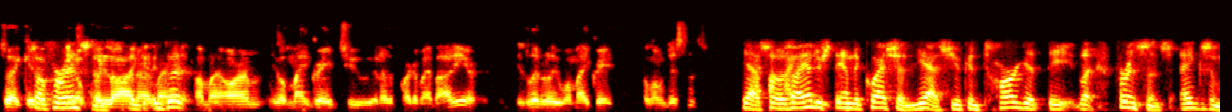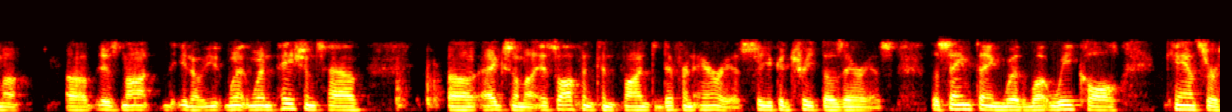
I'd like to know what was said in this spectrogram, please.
So I could, so for instance, know, put it on, on, my, good, on my arm, it will migrate to another part of my body, or it literally will migrate a long distance. Yeah. So as I, I understand the question, yes, you can target the. Like, for instance, eczema uh, is not. You know, you, when when patients have uh, eczema, it's often confined to different areas, so you can treat those areas. The same thing with what we call cancer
